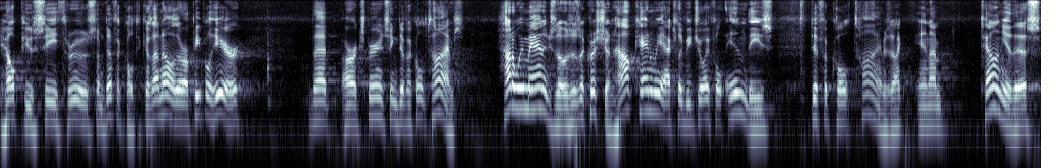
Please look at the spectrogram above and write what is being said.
help you see through some difficulty because I know there are people here that are experiencing difficult times. How do we manage those as a Christian? How can we actually be joyful in these difficult times? and I'm telling you this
